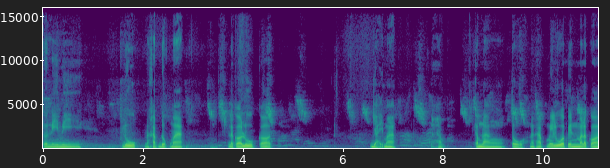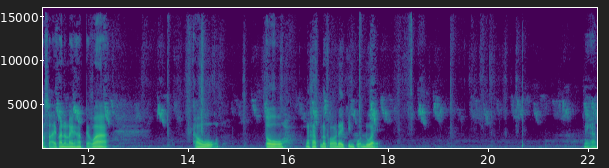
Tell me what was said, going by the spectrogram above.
ต้นนี้มี ลูกนะครับ ดกมาก แล้วก็ลูกก็ใหญ่มากนะครับกำลังโตนะครับ ไม่รู้ว่าเป็นมะละกอสายพันธุ์อะไรนะครับ แต่ว่าเขาโตนะครับ แล้วก็ได้กินผลด้วยนี่ครับ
